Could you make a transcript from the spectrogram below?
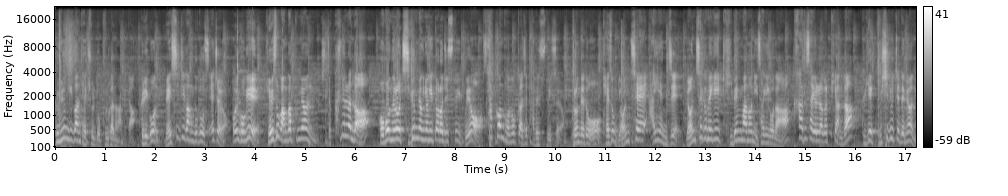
금융기관 대출도 불가능합니다. 그리고 메시지 강도도 세져요. 어이 거기 계속 안 갚으면 진짜 큰일 난다. 법원으로 지급 명령이 떨어질 수도 있고요. 사건 번호까지 받을 수도 있어요. 그런데도 계속 연체 ING, 연체 금액이 기백만 원 이상이거나 카드사 연락을 피한다? 그게 90일째 되면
